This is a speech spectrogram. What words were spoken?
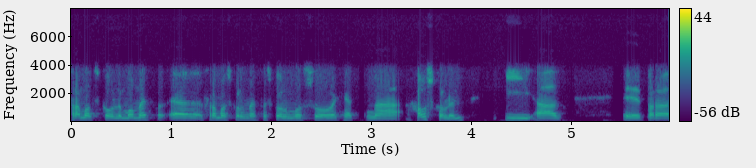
framhaldsskólum og uh, framhaldsskólum, mentaskólum og svo hérna háskólum í að uh, bara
